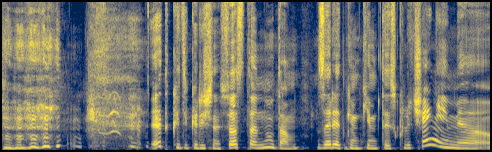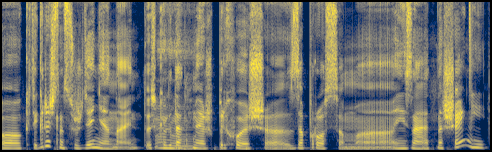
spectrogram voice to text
Это категорично. Все остальное, ну, там, за редкими какими-то исключениями, категоричное суждение найн. То есть, когда ты, например, приходишь с запросом, не знаю, отношений,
